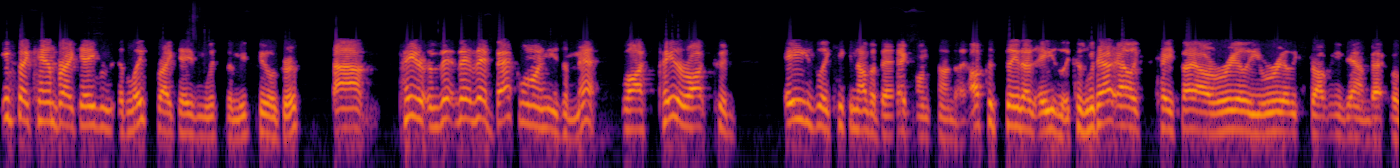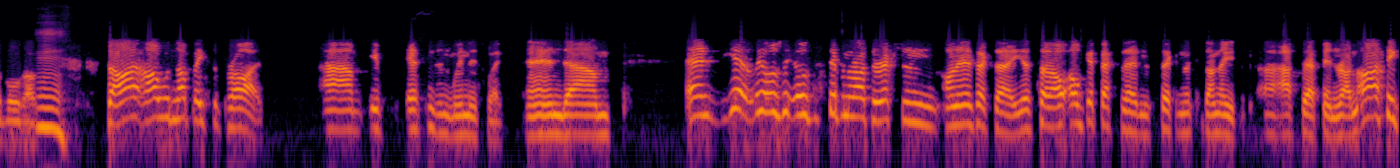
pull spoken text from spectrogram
if they can break even, at least break even with the midfield group, uh, Peter, their, their, back line is a mess. Like Peter Wright could easily kick another bag on Sunday. I could see that easily because without Alex Keath, they are really, really struggling down back for Bulldogs. Mm. So I, I would not be surprised um, if Essendon win this week. And um, and yeah, it was it was a step in the right direction on Anzac Day. Yeah, so I'll, I'll get back to that in a second because I need uh, after that Ben Rutten. I think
